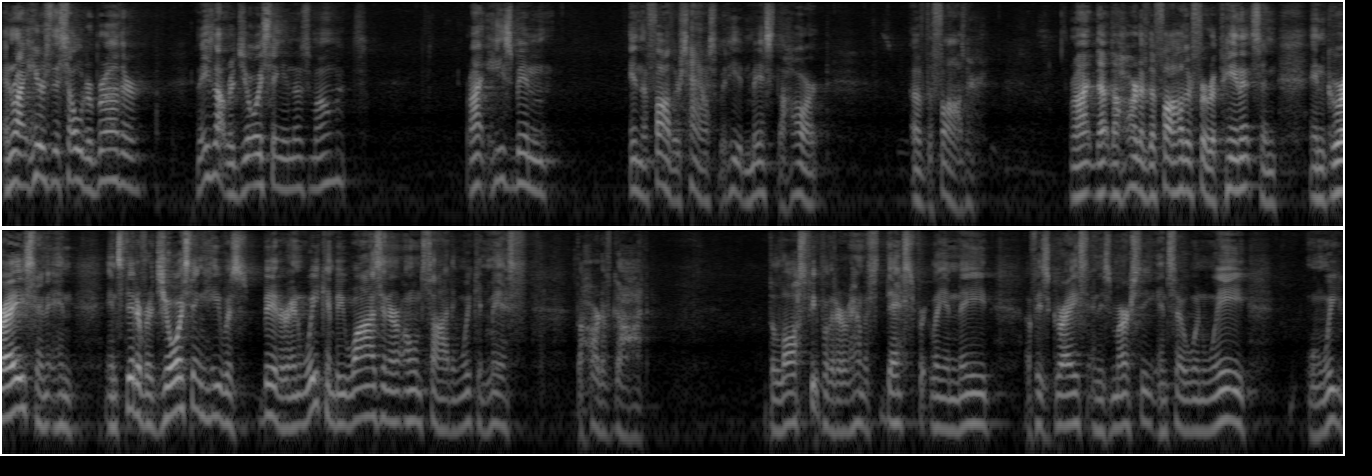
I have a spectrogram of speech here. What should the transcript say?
And right here's this older brother, and he's not rejoicing in those moments. Right? He's been in the Father's house, but he had missed the heart of the Father. Right? The, the heart of the Father for repentance and, and grace. And, and instead of rejoicing, he was bitter. And we can be wise in our own sight and we can miss the heart of God. The lost people that are around us desperately in need of his grace and his mercy. And so when we when we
